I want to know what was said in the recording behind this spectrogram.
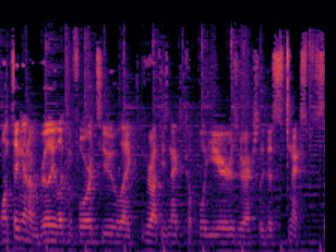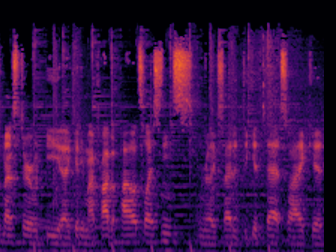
One thing that I'm really looking forward to, like throughout these next couple years, or actually this next semester, would be uh, getting my private pilot's license. I'm really excited to get that so I could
